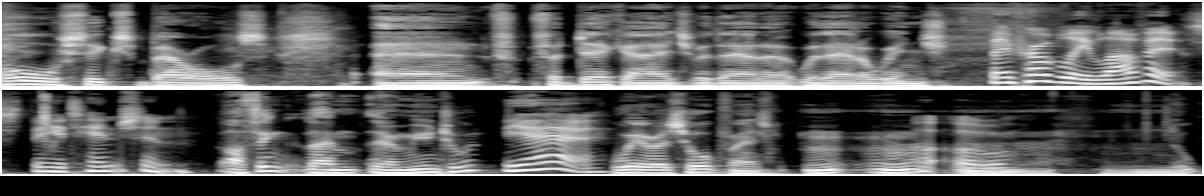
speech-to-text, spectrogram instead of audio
all six barrels and f- for decades without a without a whinge. They probably love it, the attention. I think they they're immune to it. Yeah. Whereas Hawk fans, Uh oh. nope.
